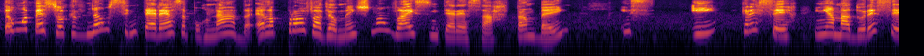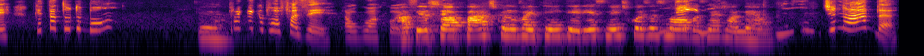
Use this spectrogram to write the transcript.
Então, uma pessoa que não se interessa por nada, ela provavelmente não vai se interessar também em, em crescer, em amadurecer, porque está tudo bom. É. Para que, que, eu vou fazer alguma coisa? A pessoa apática não vai ter interesse nem de coisas novas, nem, né, Jamel? De nada.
